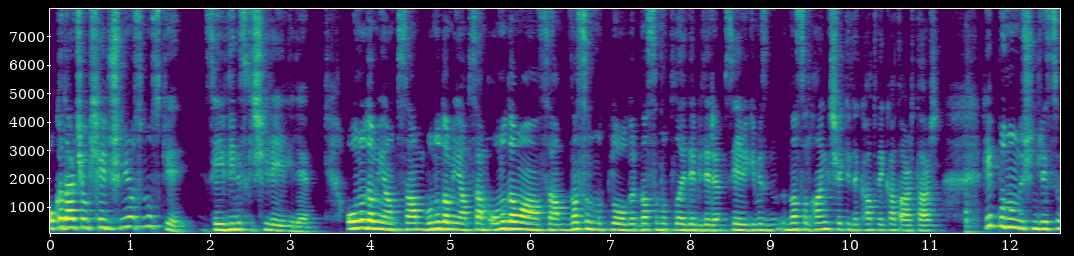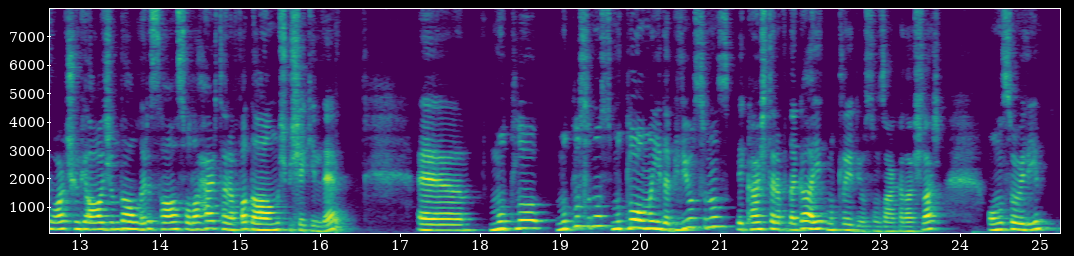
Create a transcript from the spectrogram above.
o kadar çok şey düşünüyorsunuz ki sevdiğiniz kişiyle ilgili. Onu da mı yapsam, bunu da mı yapsam, onu da mı alsam, nasıl mutlu olur, nasıl mutlu edebilirim, sevgimiz nasıl, hangi şekilde kat ve kat artar. Hep bunun düşüncesi var çünkü ağacın dalları sağa sola her tarafa dağılmış bir şekilde. Ee, mutlu mutlusunuz, mutlu olmayı da biliyorsunuz ve karşı tarafı da gayet mutlu ediyorsunuz arkadaşlar. Onu söyleyeyim.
